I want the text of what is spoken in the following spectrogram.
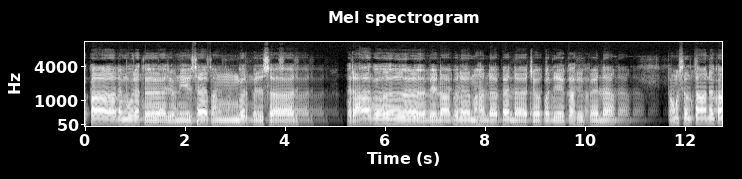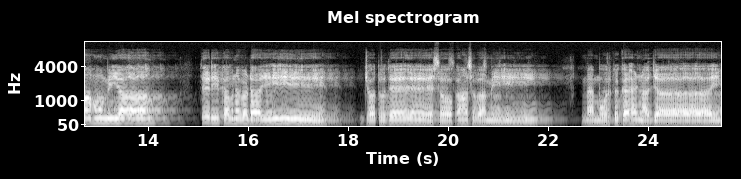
ਅਕਾਲ ਮੂਰਤ ਅਜੂਨੀ ਸੈਭੰ ਗੁਰ ਪ੍ਰਸਾਦ ਰਾਗ ਬਿਲਾਵਲ ਮਹੱਲਾ ਪਹਿਲਾ ਚੌਪਦੇ ਘਰ ਪਹਿਲਾ। ਤੂੰ ਸੁਲਤਾਨ ਕਾਹੂ ਮੀਆਂ? ਤੇਰੀ ਕਵਨ ਵਡਾਈ, ਜੋ ਤੂ ਦੇ ਸੋ ਕਾ ਸੁਆਮੀ। ਮੈਂ ਮੂਰਖ ਕਹਿ ਨਾ ਜਾਈ,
